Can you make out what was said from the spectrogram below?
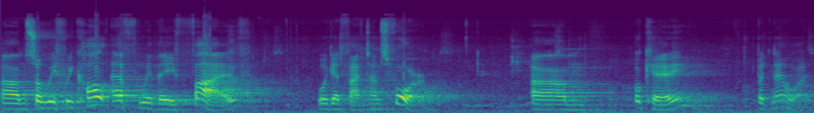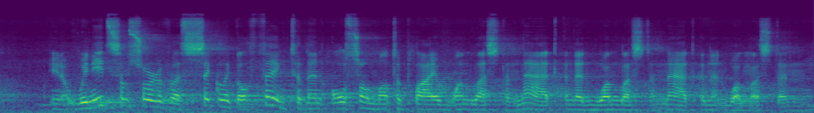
Um, so if we call f with a 5, we'll get 5 times 4. Um, okay, but now what? You know, we need some sort of a cyclical thing to then also multiply one less than that, and then one less than that, and then one less than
